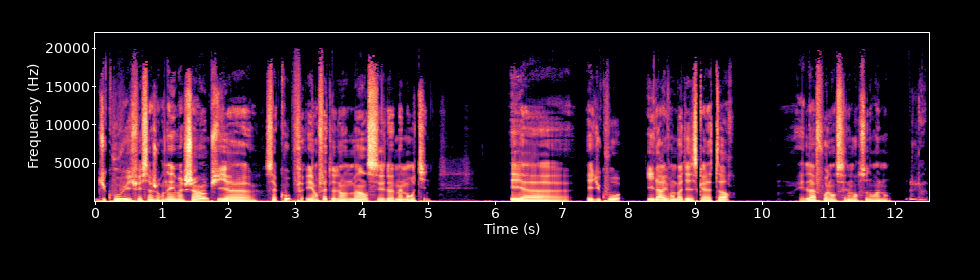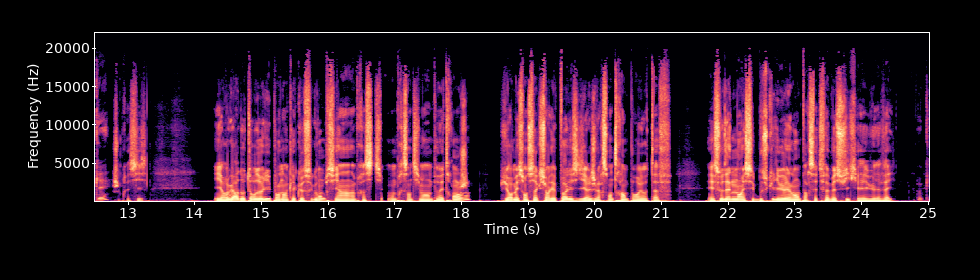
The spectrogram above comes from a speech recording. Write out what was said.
du coup, il fait sa journée, machin, puis euh, ça coupe, et en fait, le lendemain, c'est la même routine. Et, euh, et du coup, il arrive en bas des escalators, et là, faut lancer le morceau normalement, Ok. je précise. Il regarde autour de lui pendant quelques secondes, parce qu'il y a un, un pressentiment un peu étrange, puis il remet son sac sur l'épaule et se dirige vers son train pour aller au taf. Et soudainement, il s'est bousculé violemment par cette fameuse fille qu'il avait vue la veille Ok.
